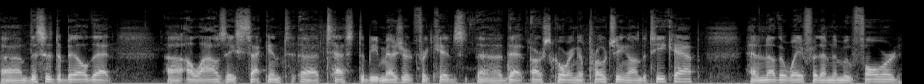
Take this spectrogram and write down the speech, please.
Um, this is the bill that uh, allows a second uh, test to be measured for kids uh, that are scoring approaching on the TCAP, and another way for them to move forward.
